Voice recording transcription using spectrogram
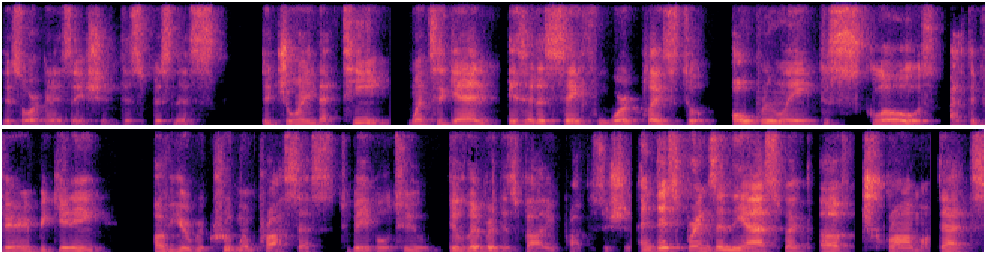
this organization, this business, to join that team. Once again, is it a safe workplace to openly disclose at the very beginning of your recruitment process to be able to deliver this value proposition? And this brings in the aspect of trauma that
